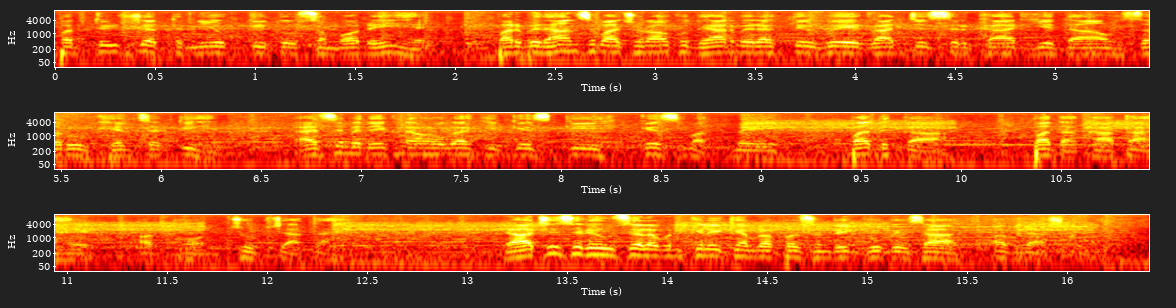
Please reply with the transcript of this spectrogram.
प्रतिशत नियुक्ति तो संभव नहीं है, पर विधानसभा चुनाव को ध्यान में रखते हुए राज्य सरकार ये दांव ज़रूर खेल सकती है। ऐसे में देखना होगा कि किसकी किस्मत में पद का पदक आता है और कौन चूक जाता है। रांची से न्यूज़ इलेवन के लिए कैमरा पर्सन रिंकू के साथ अविनाश कुमार।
